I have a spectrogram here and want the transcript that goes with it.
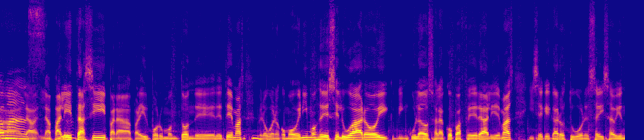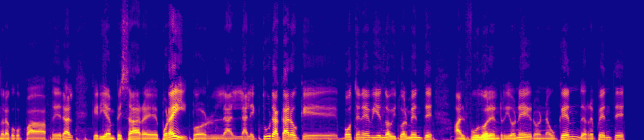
la, más. la- la paleta, sí, para, para ir por un montón de, de temas. Pero bueno, como venimos de ese lugar hoy, vinculados a la Copa Federal y demás, y sé que Caro estuvo en el 6 viendo la Copa Federal, quería empezar eh, por ahí, por la, la lectura, Caro, que vos tenés viendo habitualmente al fútbol en Río Negro, en Neuquén, de repente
